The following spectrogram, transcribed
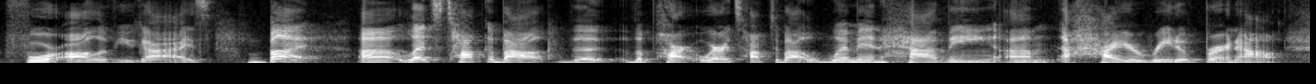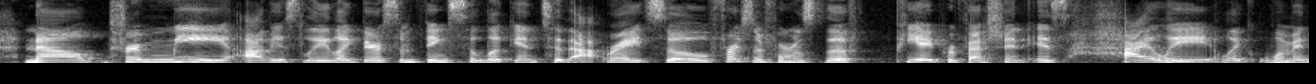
for all of you guys. But uh, let's talk about the, the part where I talked about women having um, a higher rate of burnout. Now, for me, obviously, like there's some things to look into that, right? So first and foremost, the PA profession is highly like women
